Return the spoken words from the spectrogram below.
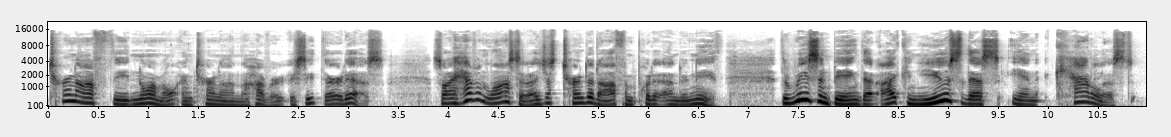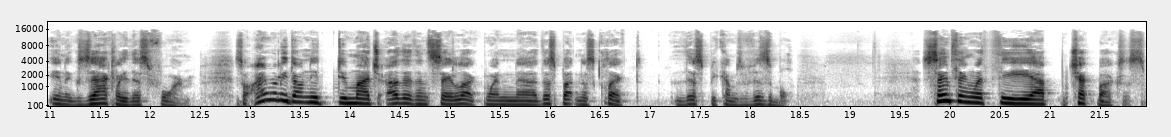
turn off the normal and turn on the hover, you see, there it is. So I haven't lost it. I just turned it off and put it underneath. The reason being that I can use this in Catalyst in exactly this form. So I really don't need to do much other than say, look, when uh, this button is clicked, this becomes visible. Same thing with the uh, checkboxes.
